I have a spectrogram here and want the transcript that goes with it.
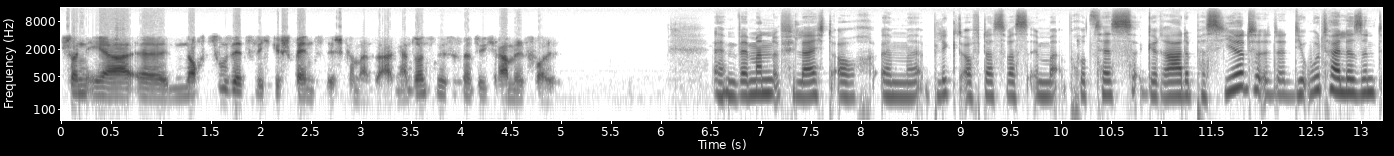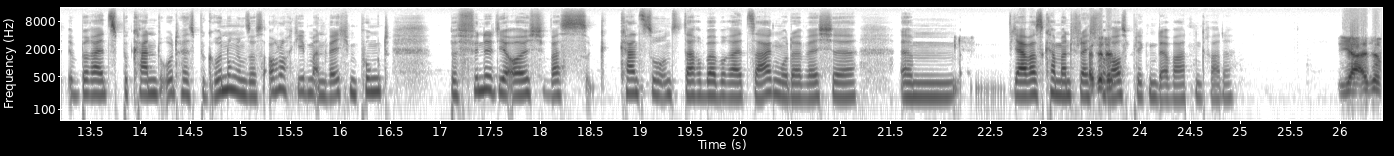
schon eher äh, noch zusätzlich gespenstisch, kann man sagen. Ansonsten ist es natürlich rammelvoll. Ähm, wenn man vielleicht auch ähm, blickt auf das, was im Prozess gerade passiert, die Urteile sind bereits bekannt, Urteilsbegründungen soll es auch noch geben. An welchem Punkt befindet ihr euch? Was kannst du uns darüber bereits sagen oder welche, ähm, ja, was kann man vielleicht also vorausblickend erwarten gerade? Ja, also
